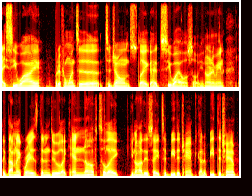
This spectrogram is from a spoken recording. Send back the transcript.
I see why. But if it went to to Jones, like I'd see why also. You know what I mean? Like Dominick Reyes didn't do like enough to like you know how they say to be the champ, you got to beat the champ.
